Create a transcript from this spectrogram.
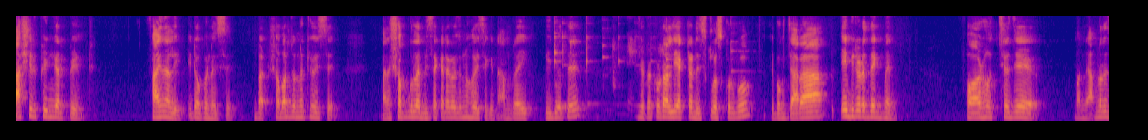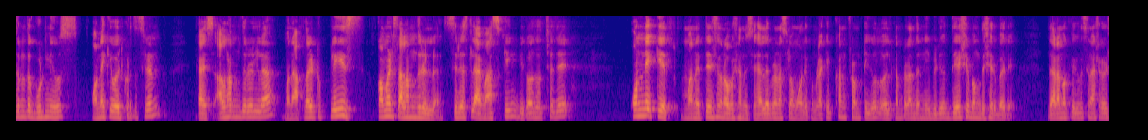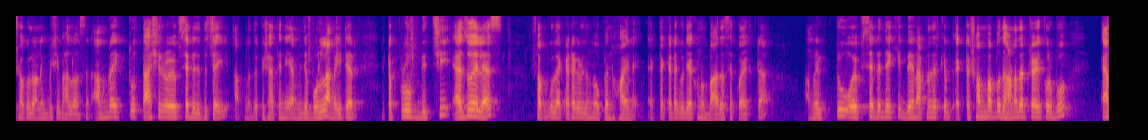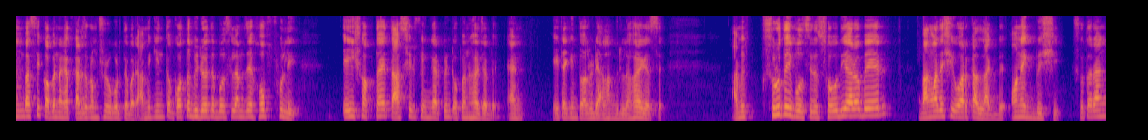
তাসির fingerprint finally এটা open হয়েছে। বাট সবার জন্য কি হয়েছে? মানে সবগুলো ভিসা ক্যাটাগরির জন্য হয়েছে কিনা? আমরা এই ভিডিওতে সেটা টোটালি একটা ডিসক্লোজ করব এবং যারা এই ভিডিওটা দেখবেন ফর হচ্ছে যে মানে আপনাদের জন্য তো গুড নিউজ অনেকে ওয়েট করতেছিলেন। গাইস আলহামদুলিল্লাহ মানে আপনারা একটু প্লিজ কমেন্টস আলহামদুলিল্লাহ। Seriously I am asking because হচ্ছে যে, অনেকের মানে টেনশনের অবসান হয়েছে। হ্যালো আসসালামু আলাইকুম। Rakib Khan from টিগল welcome to another new video দেশ এবং দেশের বাইরে। যারা আমাকে দেখতেছেন, আশা করি সকলে অনেক বেশি ভালো আছেন। আমরা একটু তাসের ওয়েবসাইটে যেতে চাই আপনাদেরকে সাথে নিয়ে। আমি যে বললাম, এইটার একটা প্রুফ দিচ্ছি অ্যাজ ওয়েল অ্যাজ সবগুলো ক্যাটাগরির জন্য ওপেন হয় নাই। একটা ক্যাটাগরি এখনও বাদ আছে কয়েকটা। আমরা একটু ওয়েবসাইটে দেখি দেন আপনাদেরকে একটা সম্ভাব্য ধারণা দেওয়ার ট্রাই করব। অ্যাম্বাসি কবে নাগাদ কার্যক্রম শুরু করতে পারে? আমি কিন্তু গত ভিডিওতে বলছিলাম যে হোপফুলি এই সপ্তাহে তাসির ফিঙ্গারপ্রিন্ট ওপেন হয়ে যাবে। অ্যান্ড এটা কিন্তু অলরেডি আলহামদুলিল্লাহ হয়ে গেছে। আমি শুরুতেই বলছি যে, সৌদি আরবের বাংলাদেশি ওয়ার্কার লাগবে অনেক বেশি। সুতরাং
